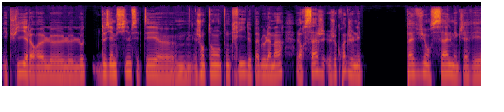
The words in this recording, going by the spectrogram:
et puis, alors, le, deuxième film, c'était J'entends ton cri de Pablo Lamar. Alors, ça, je, crois que je ne l'ai pas vu en salle, mais que j'avais.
